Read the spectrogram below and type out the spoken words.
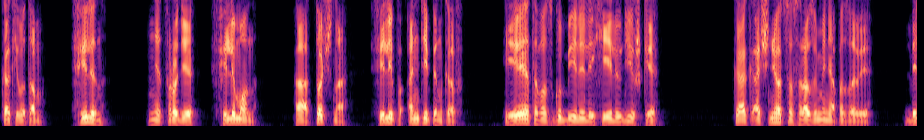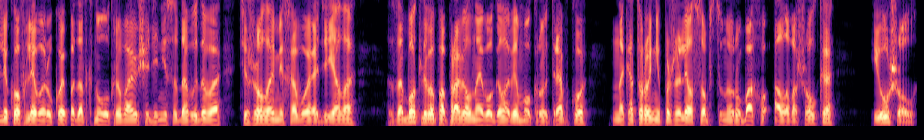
Как его там? Филин?» «Нет, вроде Филимон. А, точно, Филипп Антипенков. И этого сгубили лихие людишки. Как очнется, сразу меня позови». Беляков левой рукой подоткнул укрывающее Дениса Давыдова тяжелое меховое одеяло, заботливо поправил на его голове мокрую тряпку, на которой не пожалел собственную рубаху алого шелка, и ушел.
